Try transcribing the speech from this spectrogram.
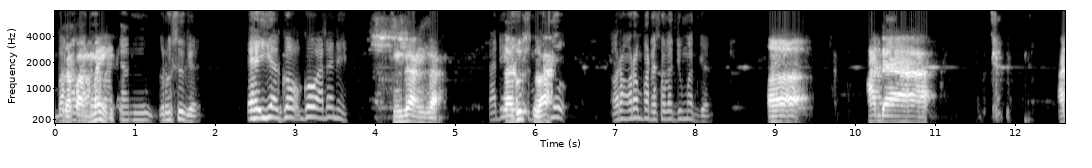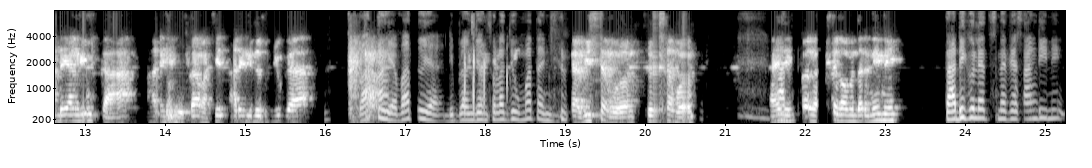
berapa Mei yang rusuh gak? Eh iya, gue gue ada nih. Enggak. Enggak. Tadi tempat lah. Orang-orang pada sholat Jumat gak? Eh, ada ada yang dibuka, ada yang dibuka masjid, ada yang ditutup juga. Batu ya, batu ya. Di belanjaan sholat Jumat anjir. Gak bisa, Bon. Susah, Bon. Anjing, gue gak bisa komentarin ini. Tadi gue liat snapnya Sandi nih.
